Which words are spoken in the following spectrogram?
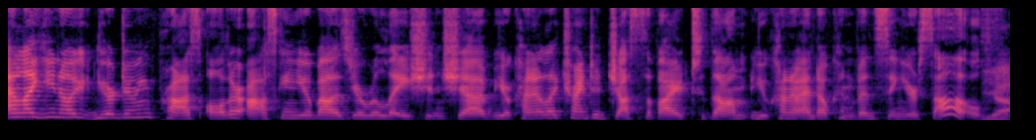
And like you know, you're doing press. All they're asking you about is your relationship. You're kind of like trying to justify it to them. You kind of end up convincing yourself. Yeah,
